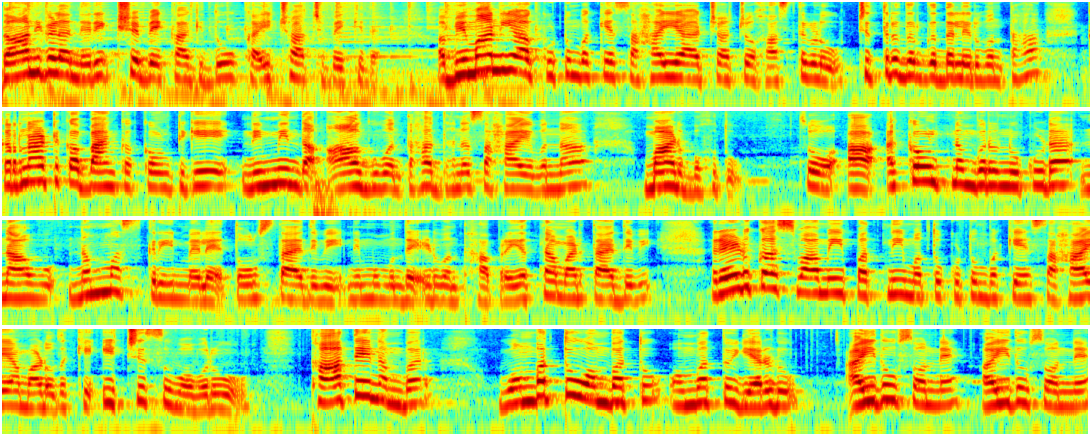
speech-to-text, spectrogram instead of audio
ದಾನಿಗಳ ನಿರೀಕ್ಷೆ ಬೇಕಾಗಿದ್ದು ಕೈ ಚಾಚಬೇಕಿದೆ. ಅಭಿಮಾನಿಯ ಕುಟುಂಬಕ್ಕೆ ಸಹಾಯ ಚಾಚು ಹಸ್ತಗಳು ಚಿತ್ರದುರ್ಗದಲ್ಲಿರುವಂತಹ ಕರ್ನಾಟಕ ಬ್ಯಾಂಕ್ ಅಕೌಂಟ್ಗೆ ನಿಮ್ಮಿಂದ ಆಗುವಂತಹ ಧನ ಸಹಾಯವನ್ನು ಮಾಡಬಹುದು. ಸೊ ಆ ಅಕೌಂಟ್ ನಂಬರನ್ನು ಕೂಡ ನಾವು ನಮ್ಮ ಸ್ಕ್ರೀನ್ ಮೇಲೆ ತೋರಿಸ್ತಾ ಇದ್ದೀವಿ. ನಿಮ್ಮ ಮುಂದೆ ಇಡುವಂತಹ ಪ್ರಯತ್ನ ಮಾಡ್ತಾ ಇದ್ದೀವಿ. ರೇಣುಕಾ ಸ್ವಾಮಿ ಪತ್ನಿ ಮತ್ತು ಕುಟುಂಬಕ್ಕೆ ಸಹಾಯ ಮಾಡೋದಕ್ಕೆ ಇಚ್ಛಿಸುವವರು ಖಾತೆ ನಂಬರ್ ಒಂಬತ್ತು ಒಂಬತ್ತು ಒಂಬತ್ತು ಎರಡು ಐದು ಸೊನ್ನೆ ಐದು ಸೊನ್ನೆ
